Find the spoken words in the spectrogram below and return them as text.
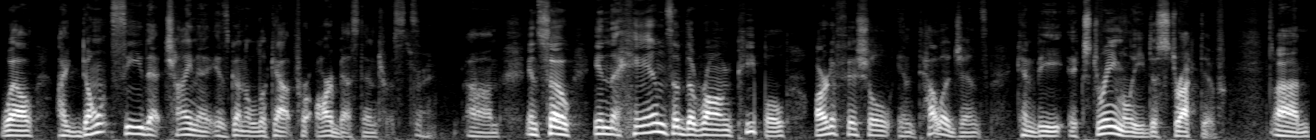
well, I don't see that China is going to look out for our best interests. Right. Um, and so, in the hands of the wrong people, artificial intelligence can be extremely destructive. Um,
